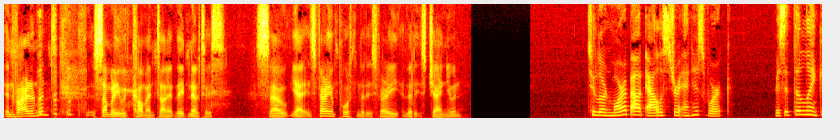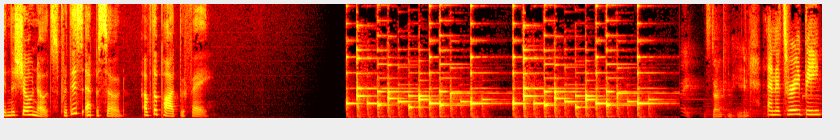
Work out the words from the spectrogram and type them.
environment. Somebody would comment on it; they'd notice. So yeah, it's very important that it's very that it's genuine. To learn more about Alistair and his work, visit the link in the show notes for this episode of the Pod Buffet. Hey, it's Duncan here. And it's Ruby.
